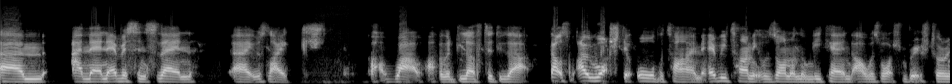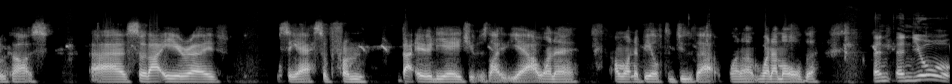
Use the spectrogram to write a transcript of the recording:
Um, and then ever since then, uh, it was like, oh, wow, I would love to do that. That was I watched it all the time. Every time it was on on the weekend, I was watching British touring cars. Uh, so that era, so yeah, so from that early age, it was like, yeah, I want to, I want to be able to do that when I'm when I'm older. And and you're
